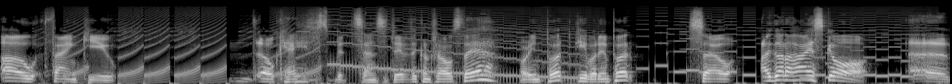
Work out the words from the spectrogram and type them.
Oh, thank you. Okay, it's a bit sensitive, the controls there. Or input, keyboard input. So, I got a high score. Uh,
